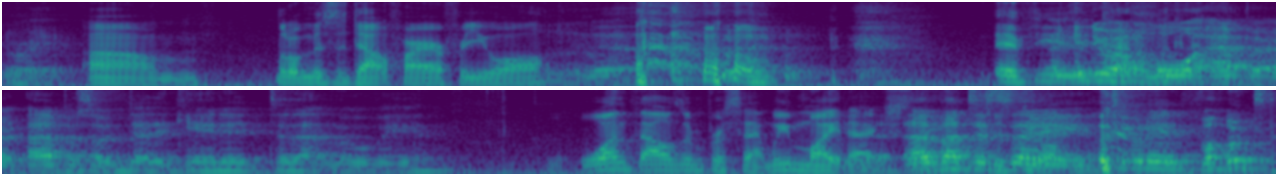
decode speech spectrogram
Right. Um, little Mrs. Doubtfire for you all. Yeah. If you I could do a whole at- ep- episode dedicated to that movie. one thousand percent. We might actually. I'm about to say, a- tune in, folks.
